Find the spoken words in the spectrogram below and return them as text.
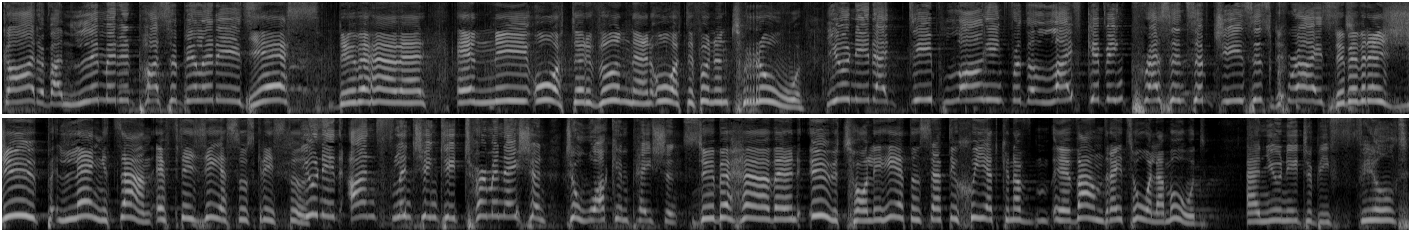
God of unlimited possibilities. Yes! Du behöver en ny återvunnen, återfunnen tro. You need a deep longing for the life giving presence of Jesus Christ. Du behöver en djup längtan efter Jesus Kristus. You need unflinching determination to walk in patience. Du behöver en uthållighet, en strategi att kunna eh, vandra i tålamod. And you need to be filled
